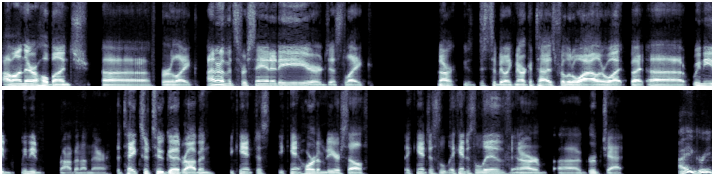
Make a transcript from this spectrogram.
I'm on there a whole bunch uh, for like I don't know if it's for sanity or just like nar- just to be like narcotized for a little while or what, but uh, we need we need Robin on there. The takes are too good, Robin. You can't just you can't hoard them to yourself. They can't just they can't just live in our uh, group chat. I agree.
